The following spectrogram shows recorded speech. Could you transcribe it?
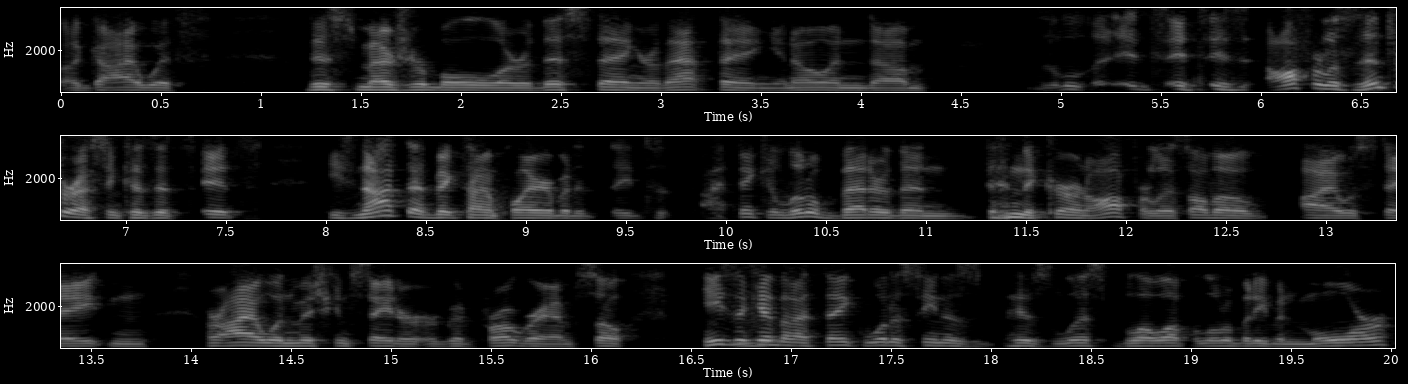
a guy with this measurable or this thing or that thing, you know, and um, it's, it's, his offer list is interesting because it's, it's, he's not that big time player, but it's, it's, I think a little better than, than the current offer list, although Iowa State and, or Iowa and Michigan State are, are good programs. So he's a mm-hmm. kid that I think would have seen his, his list blow up a little bit even more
